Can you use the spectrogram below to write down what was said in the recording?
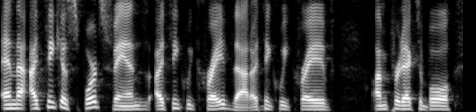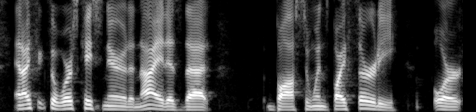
And that, I think as sports fans, I think we crave that. I think we crave unpredictable. And I think the worst case scenario tonight is that Boston wins by 30, or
